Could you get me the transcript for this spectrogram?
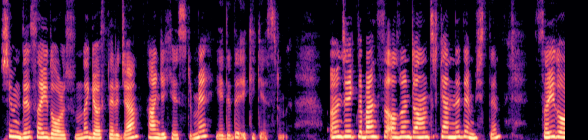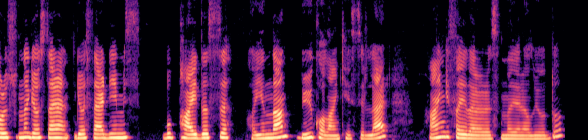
Şimdi sayı doğrusunu da göstereceğim. Hangi kesrimi? 7'de 2 kesrimi. Öncelikle ben size az önce anlatırken ne demiştim? Sayı doğrusunda gösteren, gösterdiğimiz bu paydası payından büyük olan kesirler hangi sayılar arasında yer alıyordu?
